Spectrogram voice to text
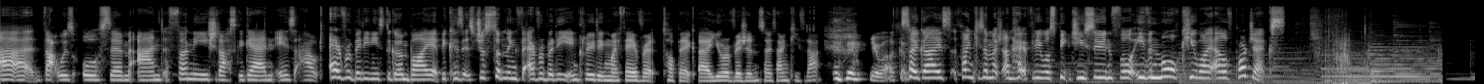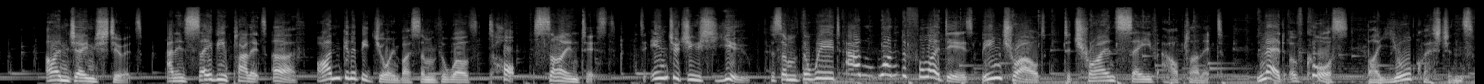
uh, that was awesome. And Funny You Should Ask Again is out. Everybody needs to go and buy it because it's just something for everybody, including my favourite topic, uh, Eurovision. So thank you for that. You're welcome. so, guys, thank you so much. And hopefully, we'll speak to you soon for even more QI Elf projects. I'm James Stewart, and in Saving Planet Earth, I'm going to be joined by some of the world's top scientists to introduce you to some of the weird and wonderful ideas being trialled to try and save our planet. Led, of course, by your questions.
